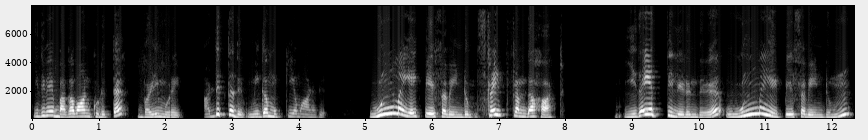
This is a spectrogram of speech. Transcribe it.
இதுவே பகவான் கொடுத்த வழிமுறை. அடுத்தது மிக முக்கியமானது. உண்மையை பேச வேண்டும். ஸ்ட்ரைட் ஃப்ரம் த ஹார்ட் இதயத்திலிருந்து உண்மையை பேச வேண்டும்.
